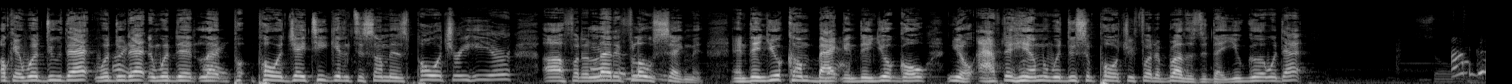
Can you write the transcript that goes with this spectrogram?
okay, we'll do that. We'll do right. that, and we'll let right. po- poet JT get into some of his poetry here uh, for the Let It Flow segment, and then you'll come back, Yeah. and then you'll go, you know, after him, and we'll do some poetry for the brothers today. You good with that? I'm good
